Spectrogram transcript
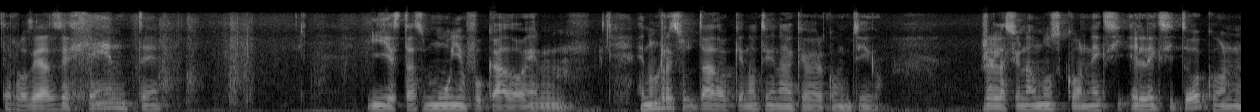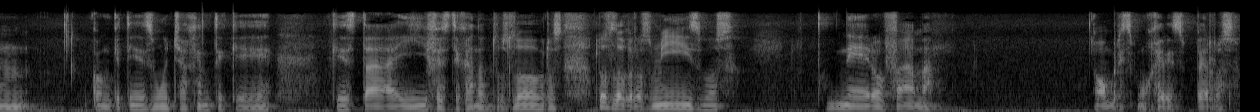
te rodeas de gente y estás muy enfocado en, en un resultado que no tiene nada que ver contigo. Relacionamos con el éxito con, con que tienes mucha gente que, que está ahí festejando tus logros, los logros mismos, dinero, fama hombres, mujeres, perros,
